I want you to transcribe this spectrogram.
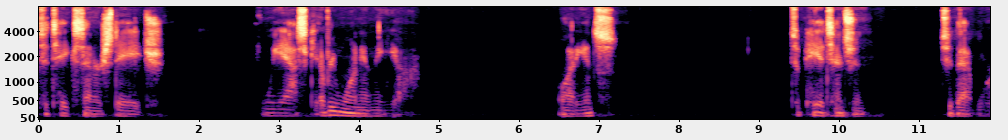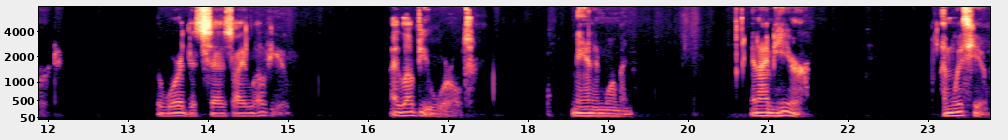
to take center stage. And we ask everyone in the uh, audience to pay attention to that word. The word that says, I love you. I love you, world, man and woman. And I'm here. I'm with you.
